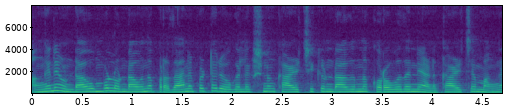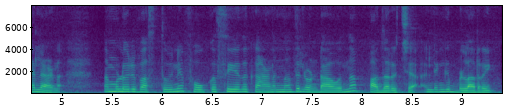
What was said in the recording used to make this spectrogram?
അങ്ങനെ ഉണ്ടാകുമ്പോൾ ഉണ്ടാകുന്ന പ്രധാനപ്പെട്ട രോഗലക്ഷണം കാഴ്ചയ്ക്കുണ്ടാകുന്ന കുറവ് തന്നെയാണ്. കാഴ്ച മങ്ങലാണ്. നമ്മളൊരു വസ്തുവിനെ ഫോക്കസ് ചെയ്ത് കാണുന്നതിലുണ്ടാകുന്ന പതർച്ച അല്ലെങ്കിൽ ബ്ലറിങ്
